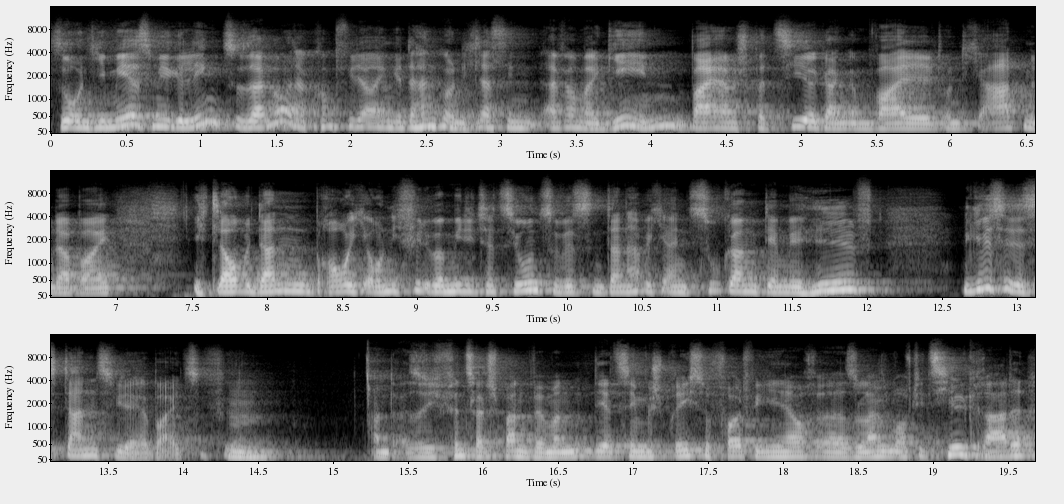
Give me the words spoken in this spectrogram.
So, und je mehr es mir gelingt zu sagen, oh, da kommt wieder ein Gedanke und ich lasse ihn einfach mal gehen bei einem Spaziergang im Wald und ich atme dabei, ich glaube, dann brauche ich auch nicht viel über Meditation zu wissen. Dann habe ich einen Zugang, der mir hilft, eine gewisse Distanz wieder herbeizuführen. Mhm. Und also ich finde es halt spannend, wenn man jetzt im Gespräch sofort, wir gehen ja auch äh, so langsam auf die Zielgerade,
